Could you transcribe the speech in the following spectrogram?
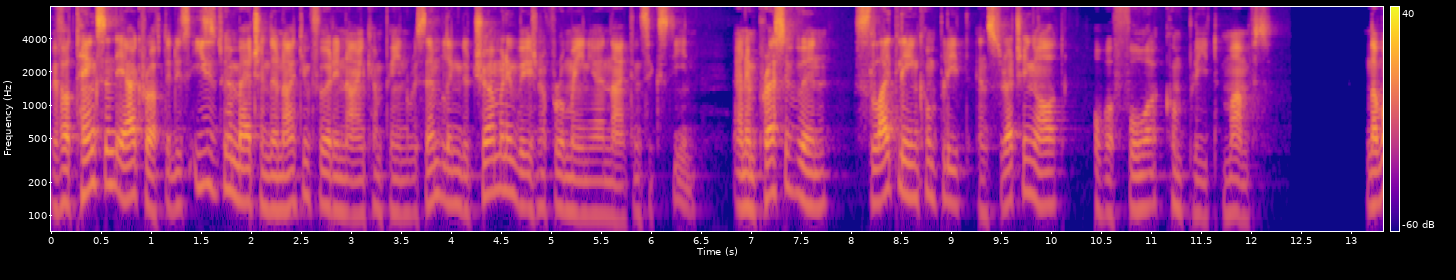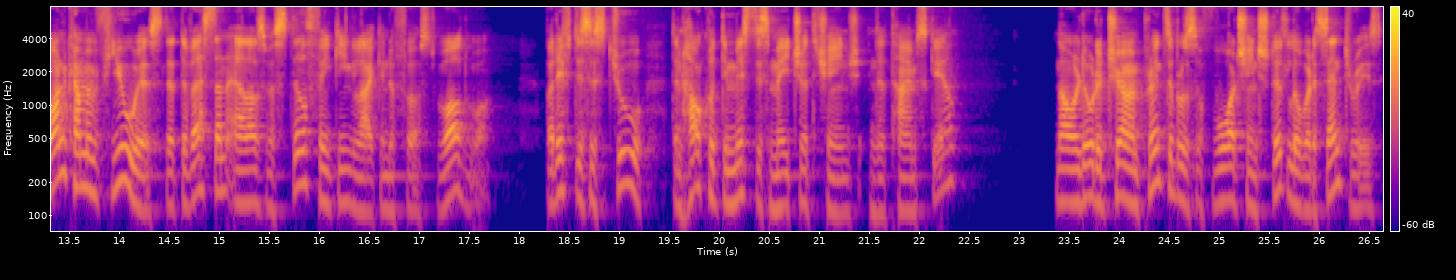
Without tanks and aircraft, it is easy to imagine the 1939 campaign resembling the German invasion of Romania in 1916. An impressive win, slightly incomplete and stretching out over four complete months. Now one common view is that the Western Allies were still thinking like in the First World War. But if this is true, then how could they miss this major change in the time scale? Now although the German principles of war changed little over the centuries,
